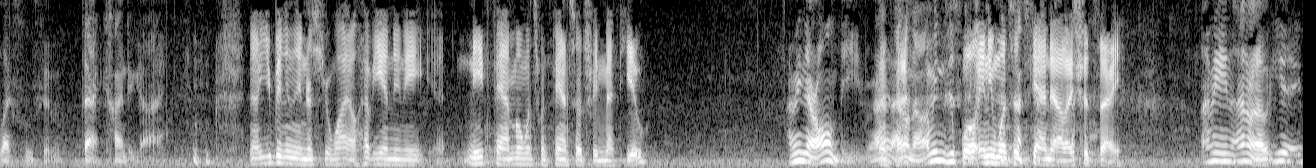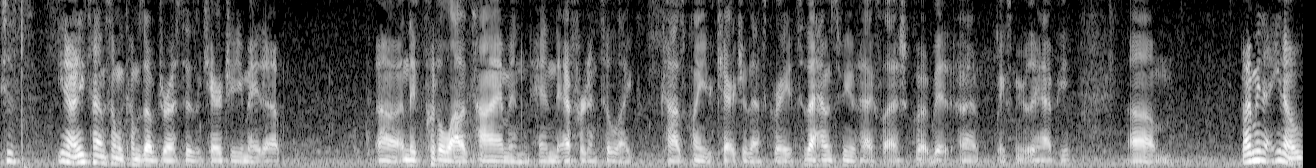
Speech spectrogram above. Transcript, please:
Lex Luthor that kind of guy. Now, you've been in the industry a while. Have you had any uh, neat fan moments when fans actually met you? I mean, they're all neat, right? I don't know. I mean, just well, any ones that stand out, I should say. I mean, I don't know. Yeah, it's just you know, anytime someone comes up dressed as a character you made up, uh, and they've put a lot of time and, and effort into like cosplaying your character, that's great. So that happens to me with Hackslash quite a bit, and it makes me really happy. Um, but I mean, you know,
